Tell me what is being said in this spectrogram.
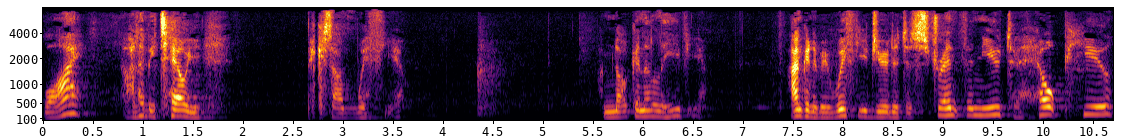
Why? Oh, let me tell you. Because I'm with you. I'm not going to leave you. I'm going to be with you, Judah, to strengthen you, to help you,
